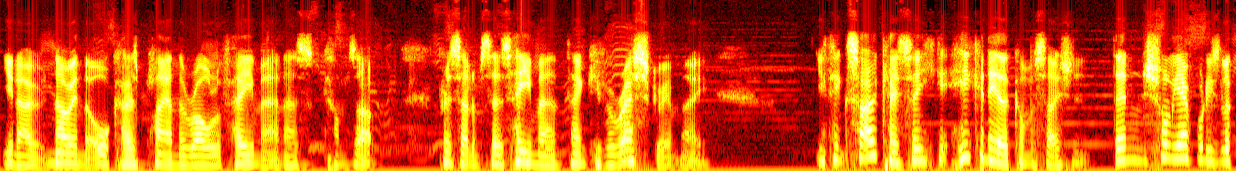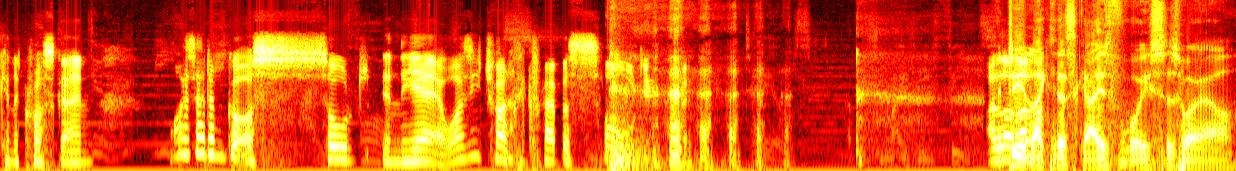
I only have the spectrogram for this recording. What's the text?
you know, knowing that Orko's playing the role of He-Man as it comes up, Prince Adam says, He-Man, thank you for rescuing me. You think, so okay, so he, he can hear the conversation. Then surely everybody's looking across going, why has Adam got a sword in the air? Why is he trying to grab a sword? You know? I, lo- do I like this guy's voice as well.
